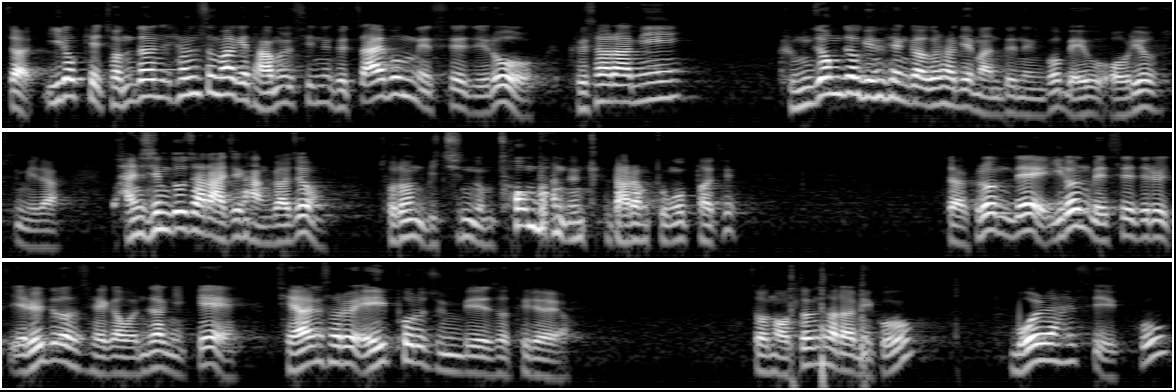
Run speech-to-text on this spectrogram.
자, 이렇게 전단 현수막에 담을 수 있는 그 짧은 메시지로 그 사람이 긍정적인 생각을 하게 만드는 거 매우 어렵습니다. 관심도 잘 아직 안 가죠? 저런 미친놈 처음 봤는데 나랑 동업하지? 자, 그런데 이런 메시지를 예를 들어서 제가 원장님께 제안서를 A4로 준비해서 드려요. 저는 어떤 사람이고 뭘 할 수 있고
